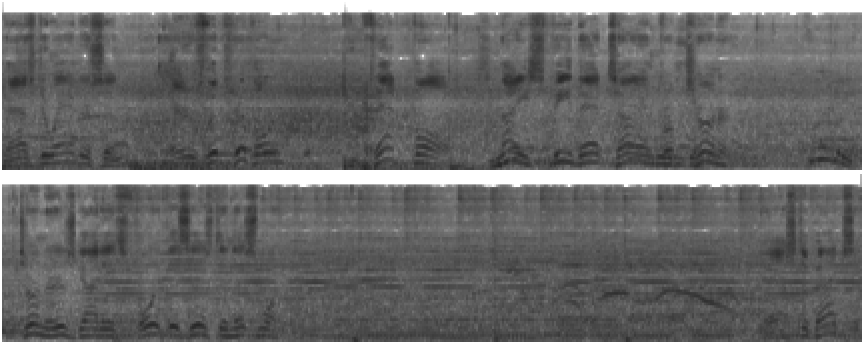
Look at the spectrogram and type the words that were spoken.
Pass to Anderson. There's the triple. That ball. Nice speed that time from Turner. Turner's got his fourth assist in this one. Pass to Paxson.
